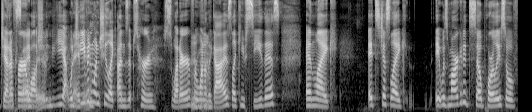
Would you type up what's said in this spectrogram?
Jennifer side while she, yeah, she, maybe. even when she like unzips her sweater for one of the guys, like you see this, and like it's just like it was marketed so poorly. So of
